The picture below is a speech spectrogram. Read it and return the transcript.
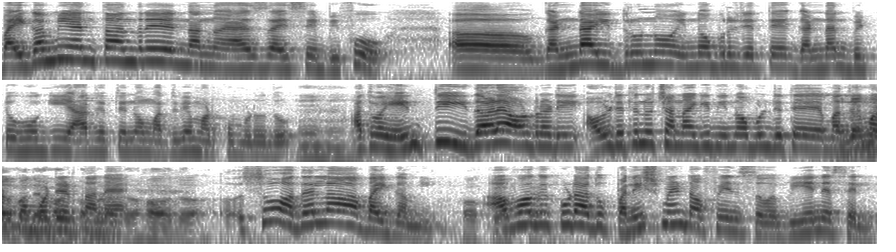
ಬೈಗಮಿ ಅಂತ ಅಂದ್ರೆ ನಾನು ಆಸ್ ಐ ಸೇ ಬಿಫೋರ್ ಗಂಡ ಇದ್ರೂ ಇನ್ನೊಬ್ರ ಜೊತೆ ಗಂಡನ್ ಬಿಟ್ಟು ಹೋಗಿ ಯಾರ ಜೊತೆನೋ ಮದ್ವೆ ಮಾಡ್ಕೊಂಡ್ಬಿಡೋದು ಅಥವಾ ಹೆಂಡತಿ ಇದ್ದಾಳೆ ಆಲ್ರೆಡಿ ಅವಳ ಜೊತೆನೂ ಚೆನ್ನಾಗಿದೆ ಇನ್ನೊಬ್ಳ ಜೊತೆ ಮದ್ವೆ ಮಾಡ್ಕೊಂಡ್ಬಿಟ್ಟಿರ್ತಾನೆ ಸೊ ಅದೆಲ್ಲ ಬೈಗಮಿ ಅವಾಗ ಕೂಡ ಅದು punishment offence B N S ಅಲ್ಲಿ.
